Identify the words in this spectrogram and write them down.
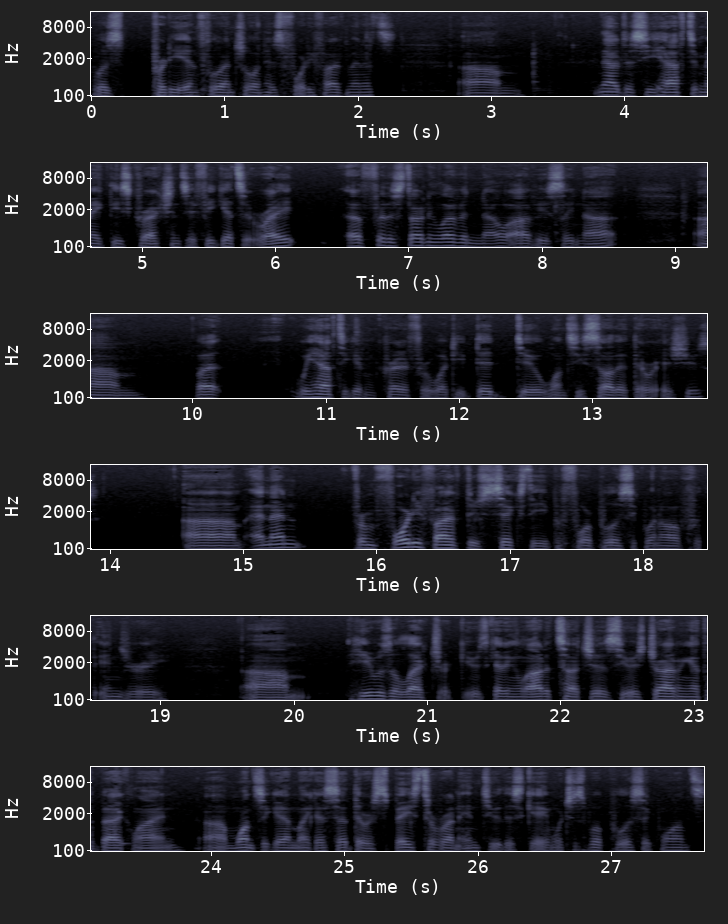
was pretty influential in his 45 minutes. Um, now, does he have to make these corrections if he gets it right uh, for the starting eleven? No, obviously not. Um, but we have to give him credit for what he did do once he saw that there were issues. Um, and then from 45 through 60, before Pulisic went off with injury, um, he was electric. He was getting a lot of touches. He was driving at the back line. Um, once again, like I said, there was space to run into this game, which is what Pulisic wants.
